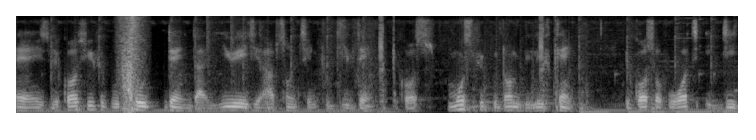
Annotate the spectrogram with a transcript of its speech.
and it's because you people told them that UAG have something to give them because most people don't believe Ken because of what he did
